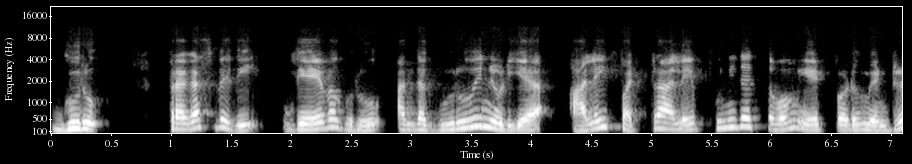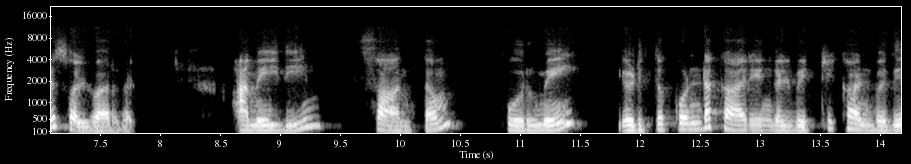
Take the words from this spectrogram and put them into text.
குரு. பிரகஸ்பதி தேவகுரு அந்த குருவினுடைய அலை பற்றாலே புனிதத்துவம் ஏற்படும் என்று சொல்வார்கள். அமைதி சாந்தம் பொறுமை எடுத்துக்கொண்ட காரியங்கள் வெற்றி காண்பது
